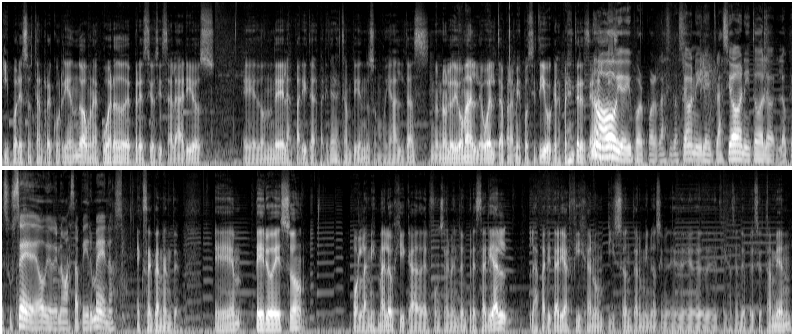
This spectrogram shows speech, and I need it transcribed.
y por eso están recurriendo a un acuerdo de precios y salarios eh, donde las paritarias, las paritarias están pidiendo son muy altas. No, lo digo mal, de vuelta, para mí es positivo que las paritarias sean altas. No, obvio, y por, por, la situación y la inflación y todo lo, que sucede, obvio que no vas a pedir menos. Exactamente. Eh, pero eso por la misma lógica del funcionamiento empresarial, las paritarias fijan un piso en términos de, fijación de precios también.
